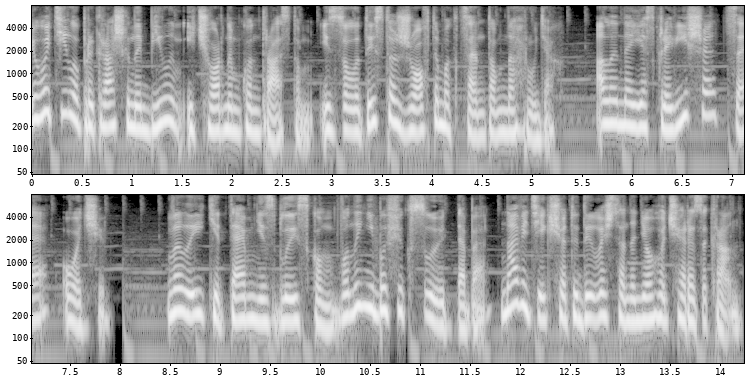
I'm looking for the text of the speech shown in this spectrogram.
Його тіло прикрашене білим і чорним контрастом із золотисто-жовтим акцентом на грудях. Але найяскравіше це очі. Великі, темні з блиском, вони ніби фіксують тебе, навіть якщо ти дивишся на нього через екран.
